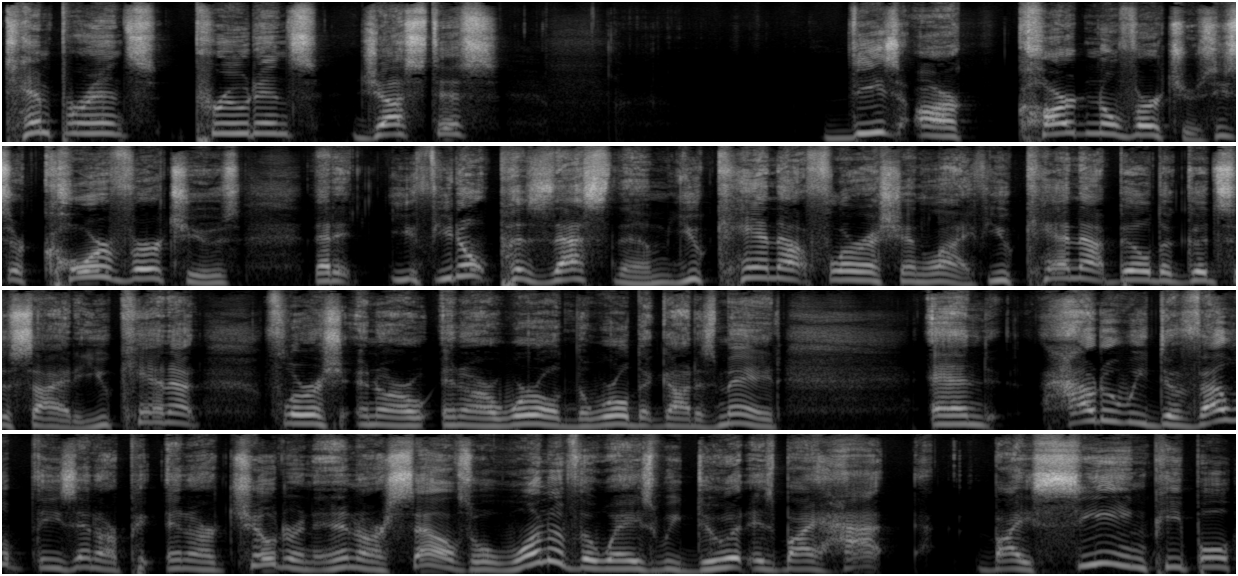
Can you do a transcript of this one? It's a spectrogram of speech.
temperance, prudence, justice. These are cardinal virtues. These are core virtues that it, if you don't possess them, you cannot flourish in life. You cannot build a good society. You cannot flourish in our in our world, the world that God has made. And how do we develop these in our in our children and in ourselves? Well, one of the ways we do it is by ha- by seeing people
